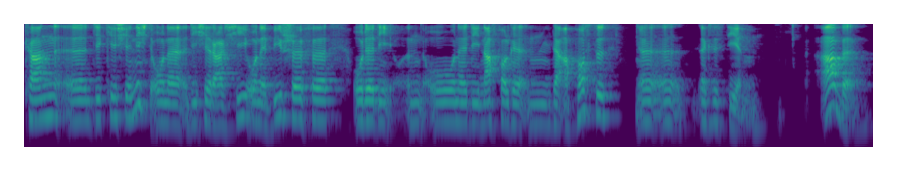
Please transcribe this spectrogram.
kann äh, die Kirche nicht ohne die Hierarchie, ohne Bischöfe oder die, hm, ohne die Nachfolge der Apostel existieren. Aber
